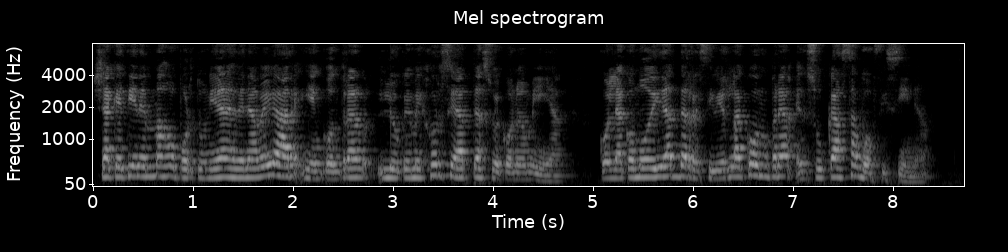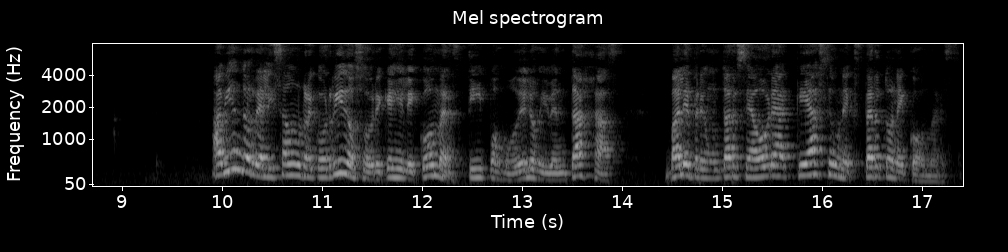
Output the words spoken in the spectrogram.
ya que tienen más oportunidades de navegar y encontrar lo que mejor se adapte a su economía, con la comodidad de recibir la compra en su casa u oficina. Habiendo realizado un recorrido sobre qué es el e-commerce, tipos, modelos y ventajas, vale preguntarse ahora qué hace un experto en e-commerce.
